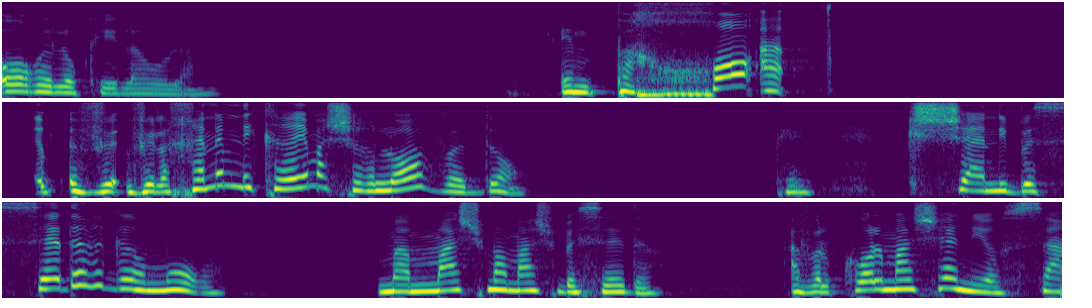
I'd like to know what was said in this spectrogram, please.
אור אלוקי לעולם. הם פחות, ולכן הם נקראים אשר לא עבדו. Okay. אוקיי? כשאני בסדר גמור, ממש ממש בסדר, אבל כל מה שאני עושה,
